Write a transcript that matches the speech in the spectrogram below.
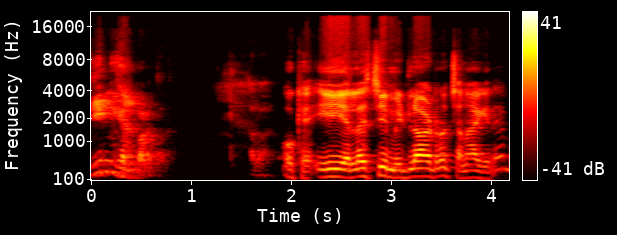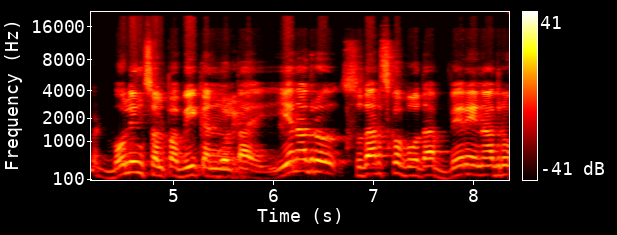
ಟೀಮ್ಗೆ ಹೆಲ್ಪ್ ಆಗುತ್ತೆ. ಓಕೆ ಈ L S G middle order ಚೆನ್ನಾಗಿದೆ ಬಟ್ ಬೌಲಿಂಗ್ ಸ್ವಲ್ಪ ವೀಕ್ ಅಂತ ಏನಾದರೂ ಸುಧಾರಿಸ್ಕೋಬೋದಾ? ಬೇರೆ ಏನಾದ್ರೂ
